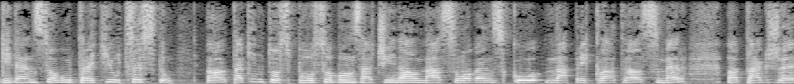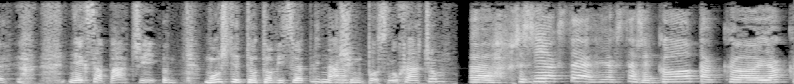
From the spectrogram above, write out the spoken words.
Gidensovú tretiu cestu. E, takýmto spôsobom začínal na Slovensku napríklad Smer. Takže nech sa páči. Môžete toto vysvetliť našim poslucháčom? Přesně jak jste, jak jste řekl, tak jak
